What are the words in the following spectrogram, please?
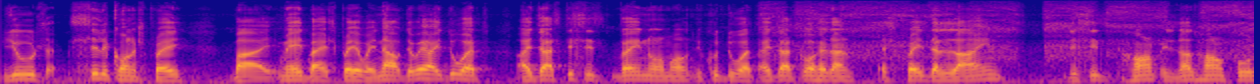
used silicone spray by made by Sprayway. Now, the way I do it, I just, this is very normal. You could do it. I just go ahead and spray the line. This is harm, is not harmful.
